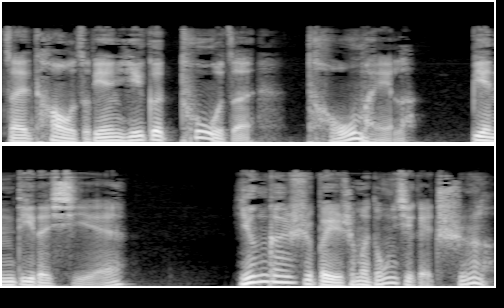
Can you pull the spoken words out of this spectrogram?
在套子边一个兔子头没了，遍地的血，应该是被什么东西给吃了。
